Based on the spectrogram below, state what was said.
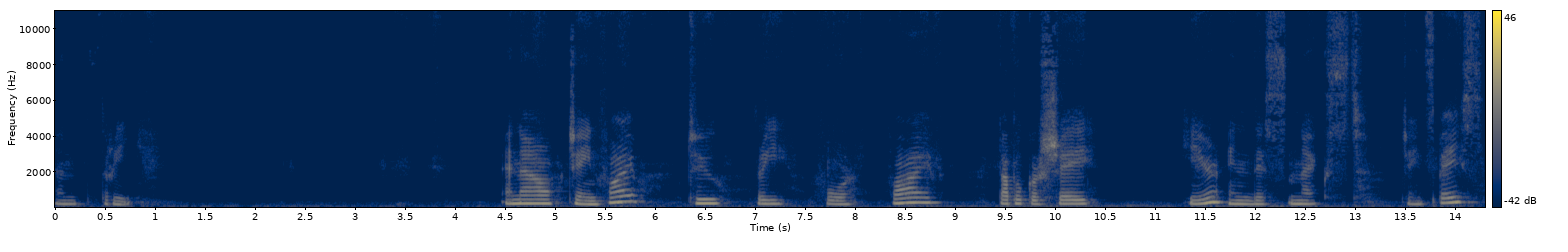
and three. And now chain five two three four five double crochet here in this next chain space.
